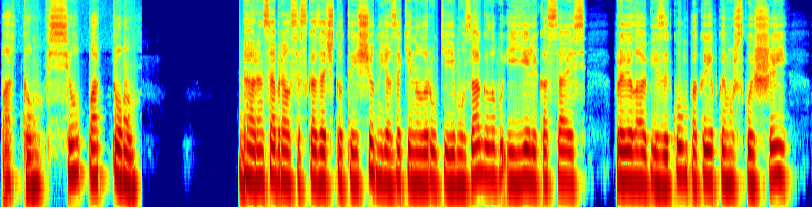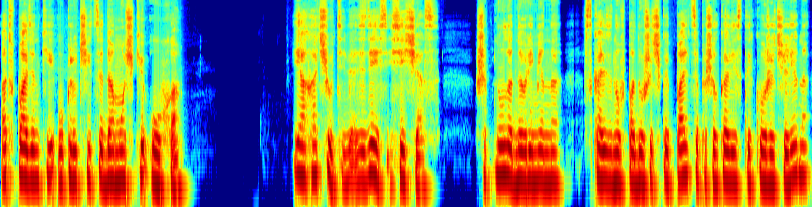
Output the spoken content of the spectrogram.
Потом, все потом. Даррен собрался сказать что-то еще, но я закинула руки ему за голову и еле касаясь, провела языком по крепкой мужской шее от впадинки у ключицы до мочки уха. Я хочу тебя здесь и сейчас, шепнула одновременно, скользнув подушечкой пальца по шелковистой коже члена,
